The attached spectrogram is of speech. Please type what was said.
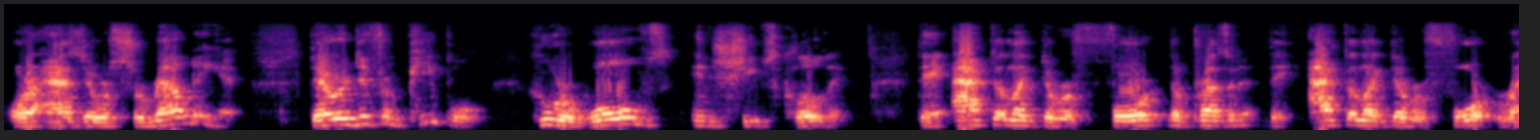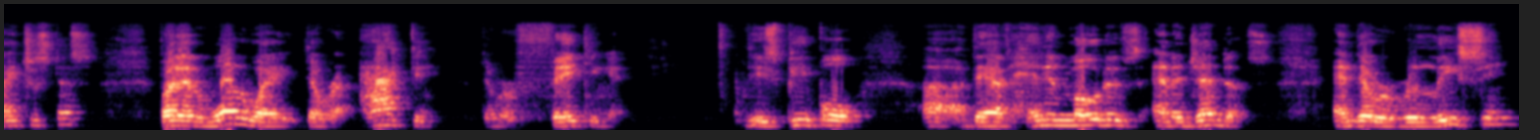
or as they were surrounding him, there were different people who were wolves in sheep's clothing. They acted like they were for the president. They acted like they were for righteousness. But in one way, they were acting. They were faking it. These people, uh, they have hidden motives and agendas. And they were releasing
